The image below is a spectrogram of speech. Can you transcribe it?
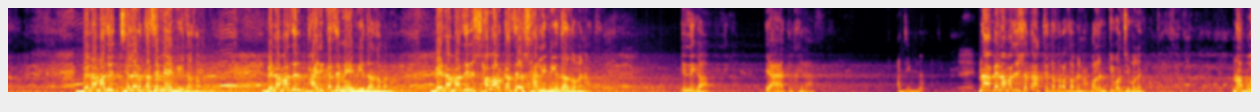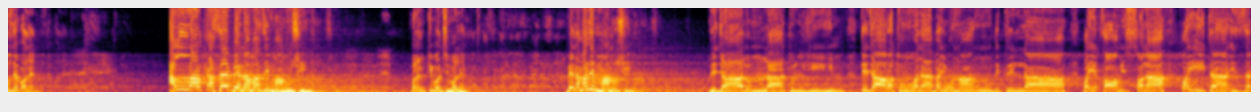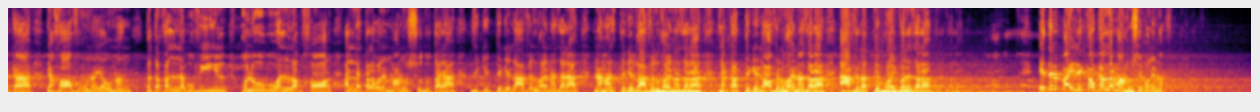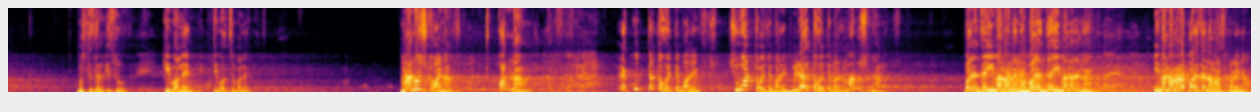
বেনামাজির ছেলের কাছে মেয়ে বিয়ে দেওয়া যাবে না। বেনামাজির ভাইয়ের কাছে মেয়ে বিয়ে দেওয়া যাবে না। বেনামাজির শালার কাছে শালি বিয়ে দেওয়া যাবে না। কিল্লিগা এ আয়াতুল খিলাফ। আজীব না? না বেনামাজির সাথে আত্মীয়তা করা যাবে না। বলেন কি বলছি বলেন? না বুঝে বলেন। আল্লাহর কাছে বেনামাজি মানুষই না। বলেন কি বলছি বলেন? বেনামাজি মানুষই না। رجال لا تلهيهم تجارة ولا بيع عن ذكر الله وإقام الصلاة وإيتاء الزكاة يخافون يوما تتقلب فيه القلوب والأبصار আল্লাহ তালা বলেন মানুষ শুধু তারা জিকির থেকে গাফেল হয় না যারা নামাজ থেকে গাফেল হয় না যারা জাকাত থেকে গাফেল হয় না যারা আখরাতকে ভয় করে যারা এদের বাইরে কাউকে আল্লাহ মানুষে বলে না বুঝতেছেন কিছু কি বলে? কি বলছে বলে? মানুষ কয় না। কন না? এটা কুত্তা তো হইতে পারে, শুয়ার তো হইতে পারে, বিড়াল তো হইতে পারে মানুষ না। বলেন যে ইমান আনে না, বলেন যে ইমান আনে না। ইমান আনার পরে যে নামাজ পড়ে না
